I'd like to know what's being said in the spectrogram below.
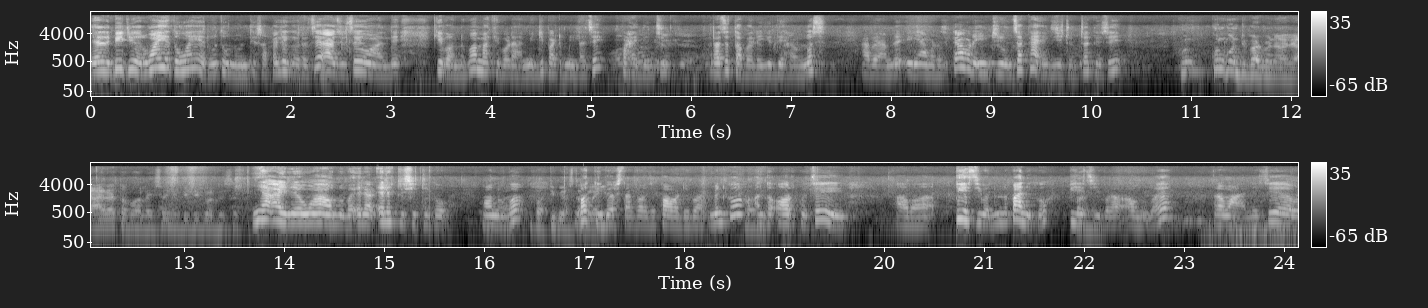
हेरेर भिडियोहरू उहाँ त उहाँहरू त हुनुहुन्थ्यो सबैले गएर चाहिँ। आज चाहिँ उहाँहरूले के भन्नुभयो माथिबाट हामी डिपार्टमेन्टलाई चाहिँ पठाइदिन्छौँ। र चाहिँ तपाईँले यो देखाउनुहोस्। अब हाम्रो यहाँबाट चाहिँ कहाँबाट इन्ट्री हुन्छ कहाँ एक्जिट हुन्छ त्यो चाहिँ कुन कुन कुन डिपार्टमेन्ट अहिले आएर तपाईँहरूलाई चाहिँ भिजिट गर्दैछ? यहाँ अहिले उहाँ आउनुभयो इले इलेक्ट्रिसिटीको। आउनुभयो बत्ती व्यवस्था हजुर पावर डिपार्टमेन्टको। अन्त अर्को चाहिँ अब पिएचई भनौँ न पानीको। पिएचईबाट आउनुभयो। र उहाँहरूले चाहिँ अब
